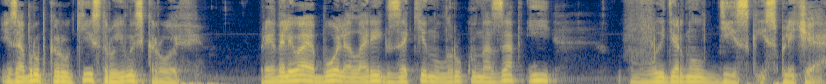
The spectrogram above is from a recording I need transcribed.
Из обрубка руки струилась кровь. Преодолевая боль, Ларик закинул руку назад и выдернул диск из плеча.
